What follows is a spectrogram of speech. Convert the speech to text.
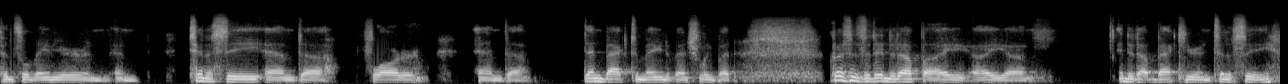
Pennsylvania, and, and Tennessee, and uh, Florida, and uh, then back to Maine eventually. But of course, as it ended up, I, I um, ended up back here in Tennessee.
